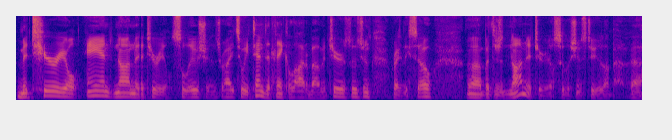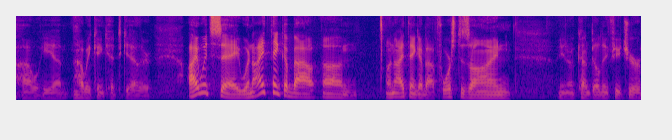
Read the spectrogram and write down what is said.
material and non-material solutions, right? So we tend to think a lot about material solutions, rightly so, uh, but there's non-material solutions too about uh, how we uh, how we can get together. I would say when I think about um, when I think about force design, you know, kind of building future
